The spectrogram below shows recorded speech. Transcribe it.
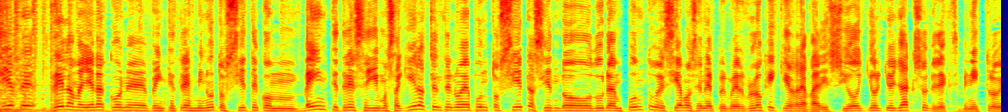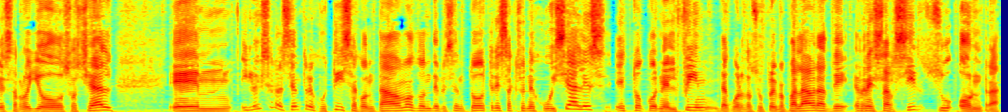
7 de la mañana con 23 eh, minutos, 7 con 23. Seguimos aquí en 89.7 haciendo dura en punto. Decíamos en el primer bloque que reapareció Giorgio Jackson, el ex ministro de Desarrollo Social Em, y lo hizo en el Centro de Justicia, contábamos, donde presentó tres acciones judiciales, esto con el fin, de acuerdo a sus propias palabras, de resarcir su honra.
